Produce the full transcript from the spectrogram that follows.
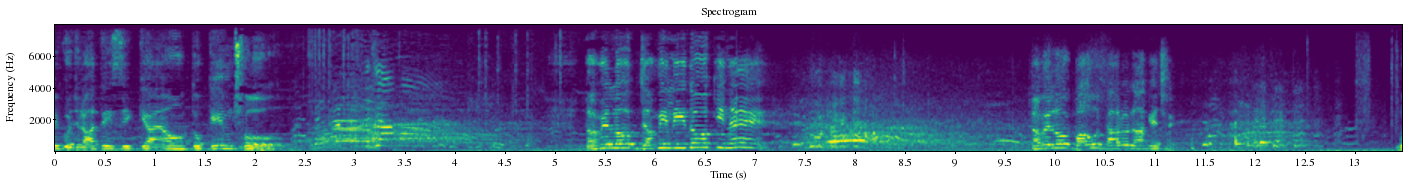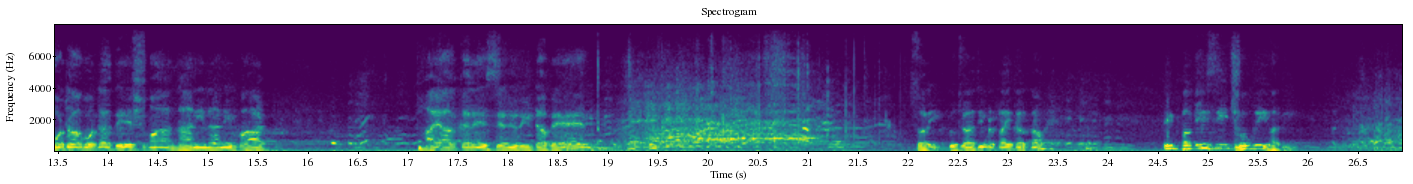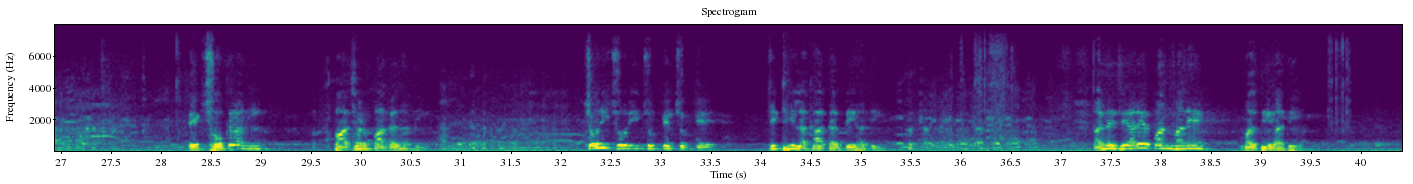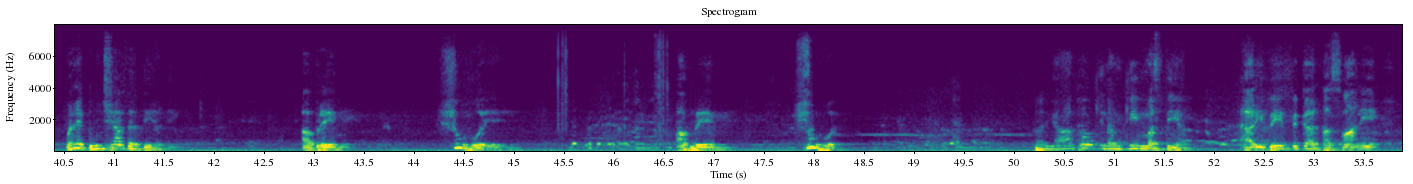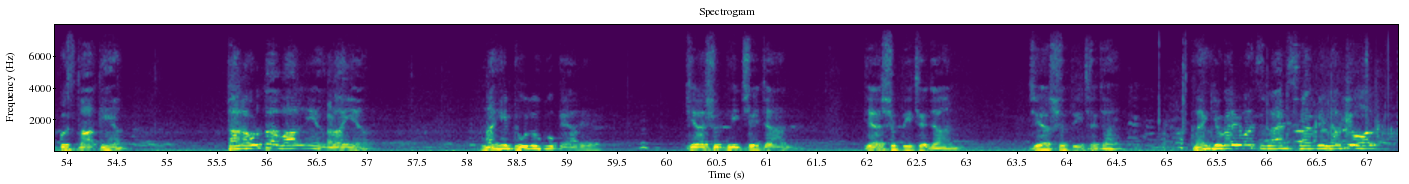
આપણી ગુજરાતી શીખ કે આયા હું તો કેમ છો? તમે લોક જમી લીધો કે ને? તમે લોક બહુ સારો લાગે છે. મોટા મોટા દેશમાં નાની નાની વાત આયા કરે છે રીટા બેન સોરી ગુજરાતી માં ટ્રાય કરતા હું એક પગલી સી છોકરી હતી. એક છોકરાની પાછળ પાગલ હતી. ચોરી ચોરી ચૂપકે ચૂપકે ચિઠ્ઠી લખા કરતી હતી. અને જ્યારે પણ મને મળતી હતી, મને પૂછ્યા કરતી હતી, આ પ્રેમ શું હોય? આ પ્રેમ શું હોય? આંખો કી નમકીન મસ્તિયા તારી બેફિકર હસવાની ગુસ્તાખિયા તારા ઉડતા વાલની લડાઈયા નહીં ભૂલું હું ક્યારે Jya Shuddhi Chedan. Jya Shuddhi Chedan. Jya Shuddhi Chedan. Thank you very much, Reliance family. Love you all.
